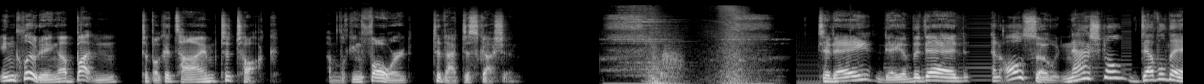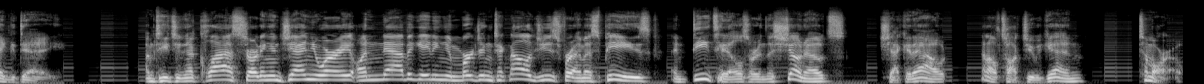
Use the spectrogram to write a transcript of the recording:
including a button to book a time to talk. I'm looking forward to that discussion. Today, Day of the Dead, and also National Deviled Egg Day. I'm teaching a class starting in January on navigating emerging technologies for MSPs, and details are in the show notes. Check it out, and I'll talk to you again tomorrow.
